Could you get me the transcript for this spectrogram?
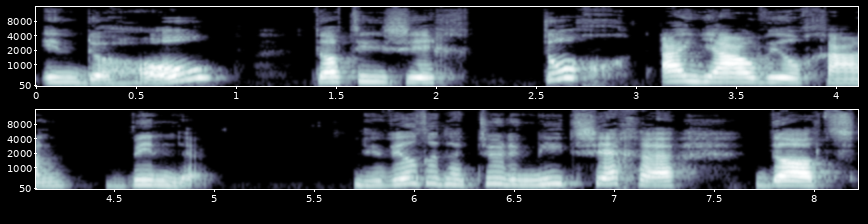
In de hoop dat hij zich toch aan jou wil gaan binden. Nu wilt het natuurlijk niet zeggen dat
